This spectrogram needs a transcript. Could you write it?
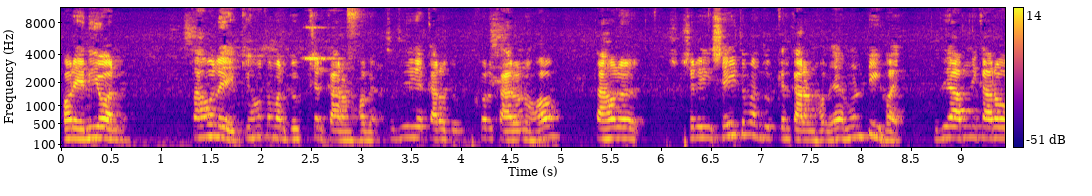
for anyone তাহলে কেউ তোমার দুঃখের কারণ হবে না। যদি কারও দুঃখের কারণ হও তাহলে সেই সেই তোমার দুঃখের কারণ হবে এমনটি হয়। যদি আপনি কারও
